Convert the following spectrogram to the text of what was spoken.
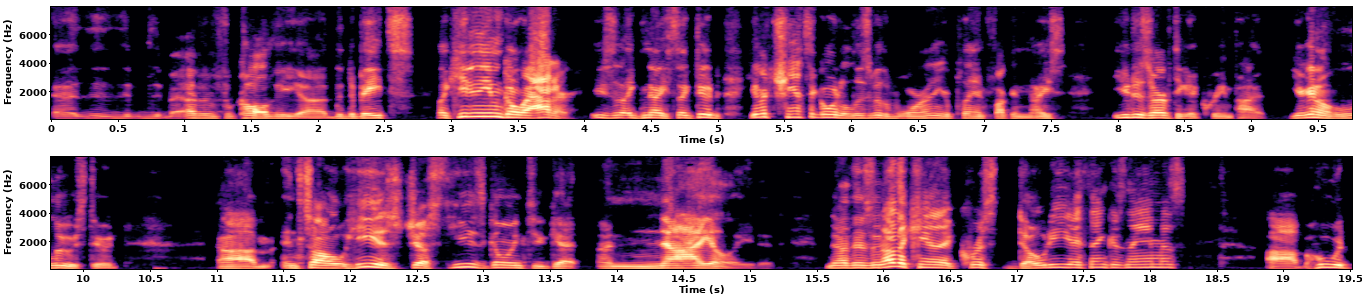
uh, the, the, I recall the uh, the debates. Like he didn't even go at her. He's like nice. Like, dude, you have a chance to go to Elizabeth Warren and you're playing fucking nice. You deserve to get cream pie. You're gonna lose, dude. Um, and so he is just he's going to get annihilated. Now there's another candidate, Chris Doughty, I think his name is, uh, who would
